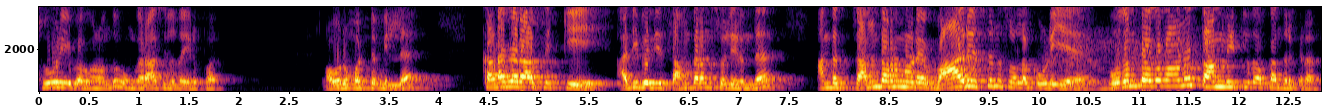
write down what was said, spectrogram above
சூரிய பகவான் வந்து உங்கள் ராசியில் தான் இருப்பார். அவர் மட்டும் இல்லை கடகராசிக்கு அதிபதி சந்திரன் சொல்லியிருந்த அந்த சந்திரனுடைய வாரிசுன்னு சொல்லக்கூடிய புதன் பகவானும் தான் வீட்டில் தான் உட்காந்துருக்கிறார்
